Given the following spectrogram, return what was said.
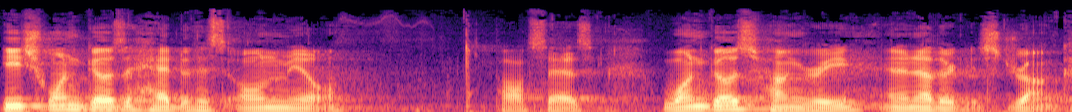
each one goes ahead with his own meal. Paul says, One goes hungry, and another gets drunk.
